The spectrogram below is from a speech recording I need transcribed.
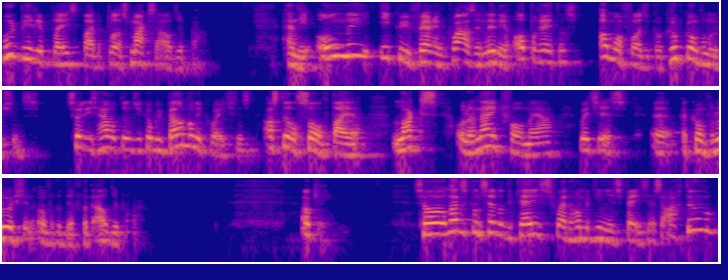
would be replaced by the plus max algebra. And the only equivariant quasi-linear operators are morphological group convolutions. So these Hamilton-Jacobi-Bellman equations are still solved by a Lax-Oleinik formula which is a, a convolution over a different algebra. Okay, so let us consider the case where the homogeneous space is R2.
